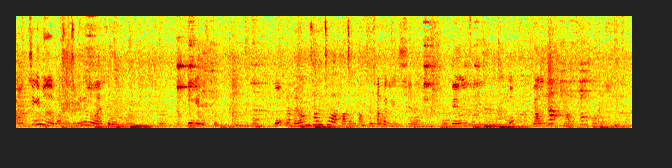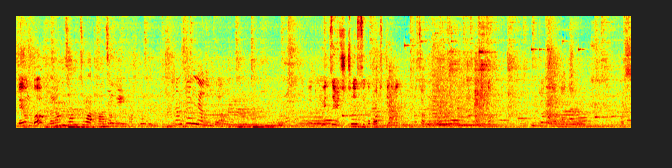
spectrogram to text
어, 튀김은 맛있지. 이게는 맛있어 보인다. 닭고기 볶음. 뭐? 그냥 매운 상추와 다진 닭고기. 4 6 0 매운 상추. 뭐? 매운 상추. 매운 뭐? 매운 상추와 다진 닭고기. 탄산면은 뭐야? 고깃집이 추천했으니까 맛있긴 하지 그렇지 않을까? 아닌가? 저거 나 맛있어 맛있어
